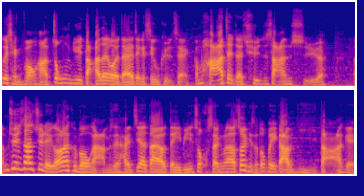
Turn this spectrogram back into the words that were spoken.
嘅情況下，終於打低我哋第一隻嘅小拳石。咁下一隻就係穿山鼠啊！咁穿山鼠嚟講呢，佢冇岩石，係只係帶有地面屬性啦，所以其實都比較易打嘅。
